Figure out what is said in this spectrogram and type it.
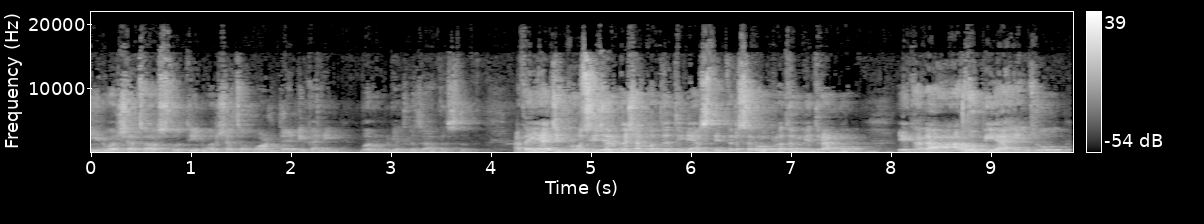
तीन वर्षाचा असतो तीन वर्षाचा बॉन्ड त्या ठिकाणी भरून घेतलं जात असतं. आता याची प्रोसिजर कशा पद्धतीने असते? तर सर्वप्रथम मित्रांनो एखादा आरोपी आहे जो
